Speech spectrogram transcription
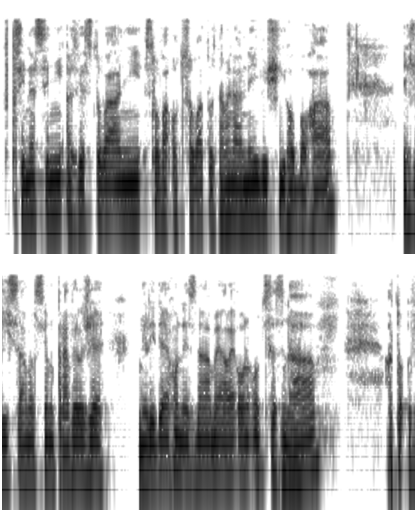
v přinesení a zvěstování slova Otcova, to znamená nejvyššího Boha, Ježíš sám vlastně on pravil, že my lidé ho neznáme, ale on otce zná a to v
